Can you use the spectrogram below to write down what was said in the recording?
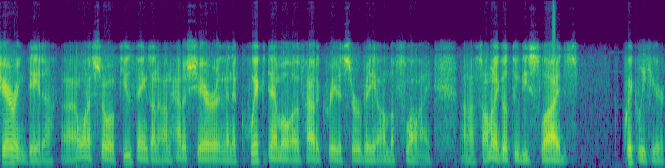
sharing data, uh, I want to show a few things on, on how to share and then a quick demo of how to create a survey on the fly. Uh, so I'm going to go through these slides quickly here.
